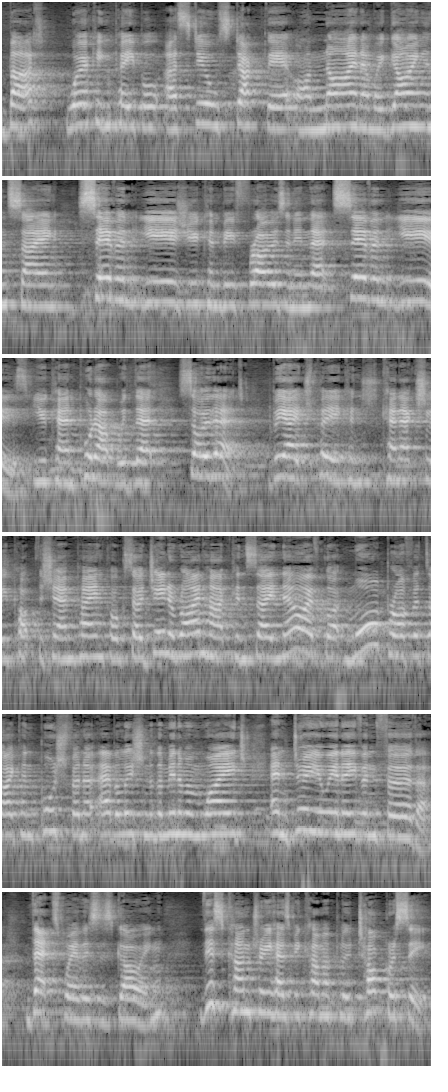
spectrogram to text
but working people are still stuck there on nine, and we're going and saying seven years you can be frozen in that. Seven years you can put up with that so that BHP can, can actually pop the champagne cork. So Gina Rinehart can say, now I've got more profits, I can push for an abolition of the minimum wage and do you in even further. That's where this is going. This country has become a plutocracy.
